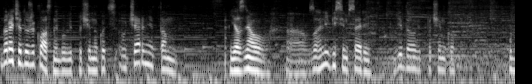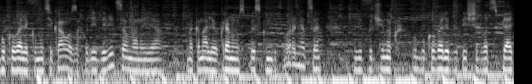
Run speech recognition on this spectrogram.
До речі, дуже класний був відпочинок у, червні. Там я зняв е, взагалі 8 серій відео відпочинку у Буковелі. Кому цікаво, заходіть, дивіться. У мене є на каналі окремим списком відтворення. Це відпочинок у Буковелі 2025.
